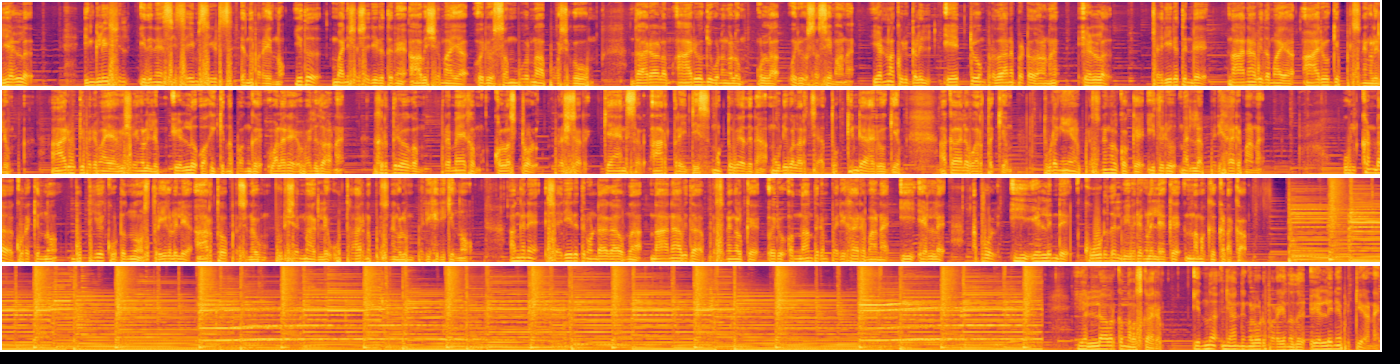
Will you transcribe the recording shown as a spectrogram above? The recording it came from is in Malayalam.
എള്ള് ഇംഗ്ലീഷിൽ ഇതിനെ സിസൈം സീഡ്സ് എന്ന് പറയുന്നു. ഇത് മനുഷ്യ ശരീരത്തിന് ആവശ്യമായ ഒരു സമ്പൂർണ പോഷകവും ധാരാളം ആരോഗ്യ ഗുണങ്ങളും ഉള്ള ഒരു സസ്യമാണ്. എണ്ണക്കുരുക്കളിൽ ഏറ്റവും പ്രധാനപ്പെട്ടതാണ് എള്ള് ശരീരത്തിന്റെ നാനാവിധമായ ആരോഗ്യ പ്രശ്നങ്ങളിലും ആരോഗ്യപരമായ വിഷയങ്ങളിലും എള്ള് വഹിക്കുന്ന പങ്ക് വളരെ വലുതാണ്. ഹൃദ്രോഗം പ്രമേഹം കൊളസ്ട്രോൾ പ്രഷർ ക്യാൻസർ ആർത്രൈറ്റിസ് മുട്ടുവേദന മുടി വളർച്ച ത്വക്കിന്റെ ആരോഗ്യം അകാല വാർദ്ധക്യം തുടങ്ങിയ പ്രശ്നങ്ങൾക്കൊക്കെ ഇതൊരു നല്ല പരിഹാരമാണ്. ഉത്കണ്ഠ കുറയ്ക്കുന്നു ബുദ്ധിയെ കൂട്ടുന്നു സ്ത്രീകളിലെ ആർത്തവ പ്രശ്നവും പുരുഷന്മാരിലെ ഉദ്ധാരണ പ്രശ്നങ്ങളും പരിഹരിക്കുന്നു. അങ്ങനെ ശരീരത്തിനുണ്ടാകാവുന്ന നാനാവിധ പ്രശ്നങ്ങൾക്ക് ഒരു ഒന്നാം തരം പരിഹാരമാണ് ഈ എള്ള്. അപ്പോൾ ഈ എള്ളിന്റെ കൂടുതൽ വിവരങ്ങളിലേക്ക് നമുക്ക് കടക്കാം. എല്ലാവർക്കും നമസ്കാരം. ഇന്ന് ഞാൻ നിങ്ങളോട് പറയുന്നത് എള്ളിനെ പറ്റിയാണ്.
